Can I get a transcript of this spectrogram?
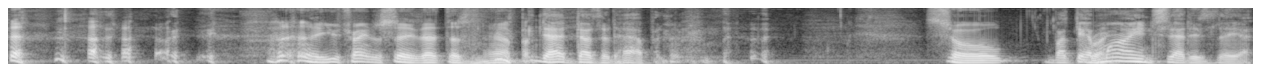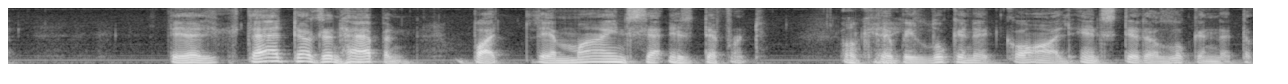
You're trying to say that doesn't happen. That doesn't happen. So, But their Right. mindset is there. Their, that doesn't happen, but their mindset is different. okay. They'll be looking at God instead of looking at the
